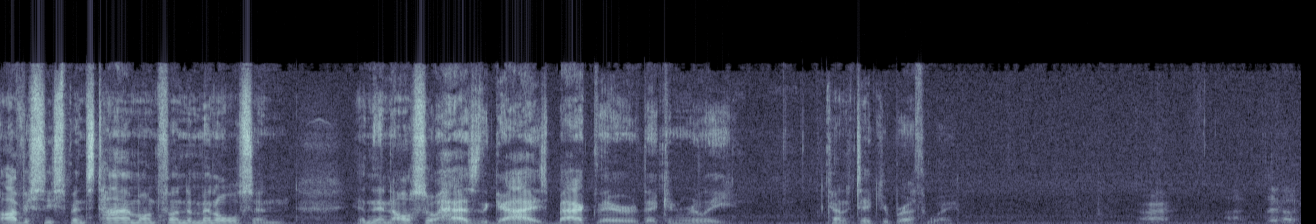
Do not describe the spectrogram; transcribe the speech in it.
obviously spends time on fundamentals and and then also has the guys back there that can really kind of take your breath away. All right. Uh, Coach,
